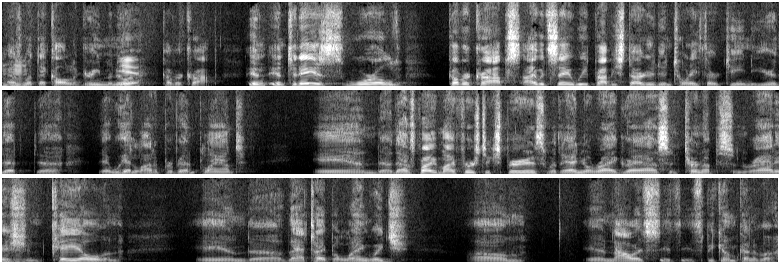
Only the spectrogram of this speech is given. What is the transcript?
as Mhm. what they call a green manure Yeah. cover crop. In, in today's world, cover crops, I would say we probably started in 2013, the year that, uh, that we had a lot of prevent plant. And uh, that was probably my first experience with annual ryegrass and turnips and radish and kale and, and uh, that type of language. Um, and now it's, it's, it's become kind of a,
